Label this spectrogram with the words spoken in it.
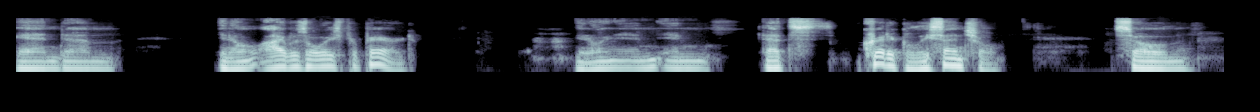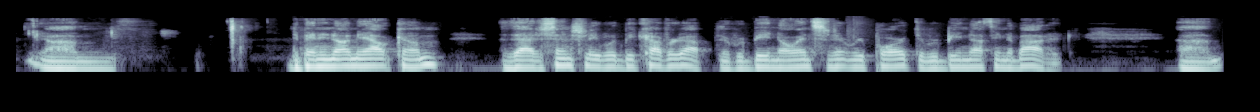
and um, you know, I was always prepared. You know, and, and that's critical, essential. So, um, depending on the outcome, that essentially would be covered up. There would be no incident report. There would be nothing about it um,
